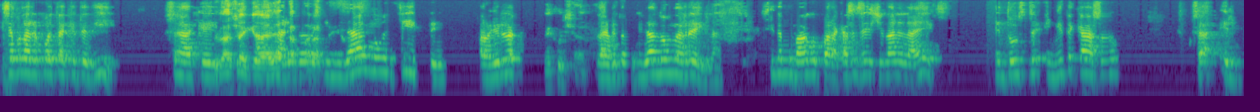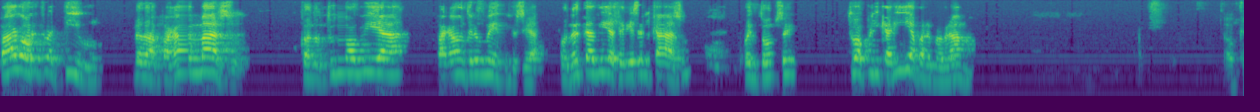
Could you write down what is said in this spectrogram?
esa fue la respuesta que te di. O sea, que la retroactividad no existe. Para la, ¿Me escuchan? la retroactividad no es una regla. Sin embargo, para casas adicionales la es. Entonces, en este caso, o sea, el pago retroactivo, ¿verdad? Pagado en marzo, cuando tú no habías pagado anteriormente, o sea, ponerte al día sería ese el caso, pues entonces tú aplicarías para el programa. Ok.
